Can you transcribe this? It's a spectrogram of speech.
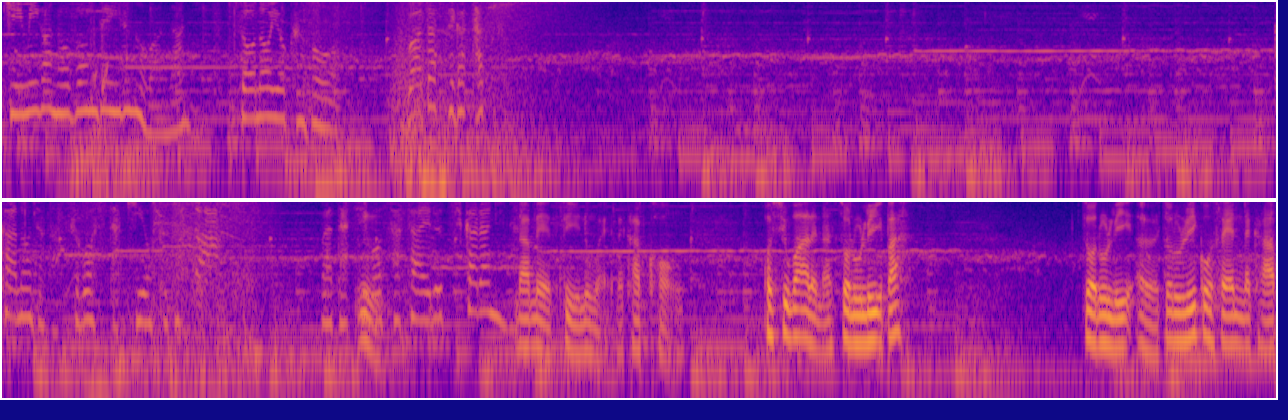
君が望んでいるのは何その欲望私が断つ彼女と過ごした記憶が私を支える力になる、 ดาเมจ4หน่วยนะครับของเขาชื่อว่าอะไรนะ โจรุริปะโจรุริเออโจรุริโกเซนนะครับ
